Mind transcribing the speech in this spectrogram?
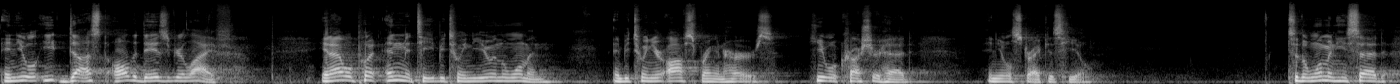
and you will eat dust all the days of your life. And I will put enmity between you and the woman, and between your offspring and hers. He will crush your head, and you will strike his heel. To the woman he said,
